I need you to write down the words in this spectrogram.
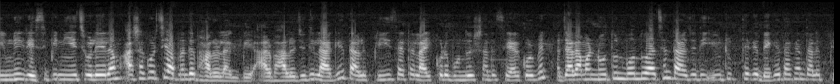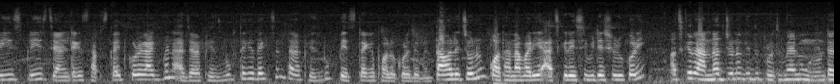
ইউনিক রেসিপি নিয়ে চলে এলাম। আশা করছি আপনাদের ভালো লাগবে। আর ভালো যদি লাগে, তাহলে প্লিজ একটা লাইক করে বন্ধুদের সাথে শেয়ার করবেন। আর যারা আমার নতুন বন্ধু আছেন, তারা যদি ইউটিউব থেকে দেখে থাকেন, তাহলে প্লিজ প্লিজ চ্যানেলটাকে সাবস্ক্রাইব করে রাখবেন। আর যারা ফেসবুক থেকে দেখছেন, তারা ফেসবুক পেজটাকে ফলো করে দেবেন। তাহলে চলুন কথা না বাড়িয়ে আজকে রেসিপিটা শুরু করি। আজকে রান্নার জন্য কিন্তু প্রথমে আমি উনুনটা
